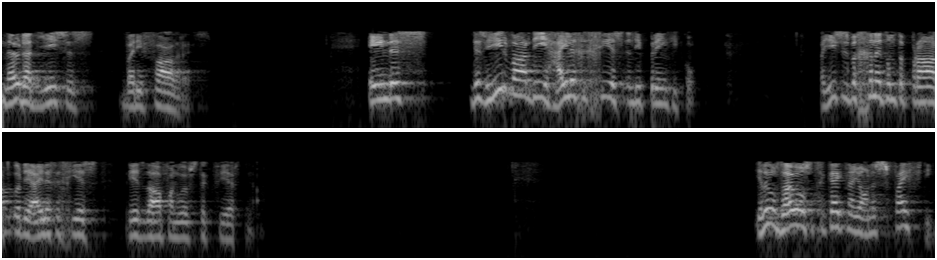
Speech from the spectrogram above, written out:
Nou dat Jesus by die Vader is. En dis dis hier waar die Heilige Gees in die prentjie kom. Maar Jesus begin het om te praat oor die Heilige Gees reeds daar van hoofstuk 14 af. Julle onthou ons het gekyk na Johannes 15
